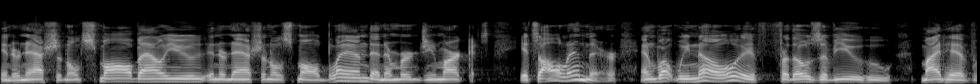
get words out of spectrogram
international small value, international small blend, and emerging markets. It's all in there. And what we know, if for those of you who might have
